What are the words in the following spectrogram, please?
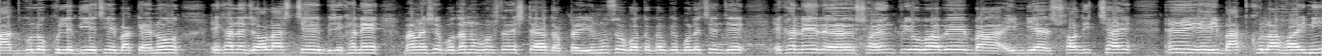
বাঁধগুলো খুলে দিয়েছে বা কেন এখানে জল আসছে। যেখানে বাংলাদেশের প্রধান উপদেষ্টা ডক্টর ইউনুসও গতকালকে বলেছেন যে এখানের স্বয়ংক্রিয়ভাবে বা ইন্ডিয়ার সদিচ্ছায় এই বাঁধ খোলা হয়নি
